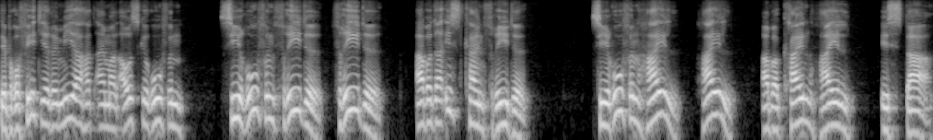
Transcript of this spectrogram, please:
Der Prophet Jeremia hat einmal ausgerufen, Sie rufen Friede, Friede, aber da ist kein Friede. Sie rufen Heil, Heil, aber kein Heil ist da.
